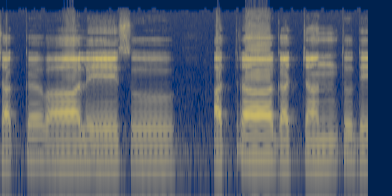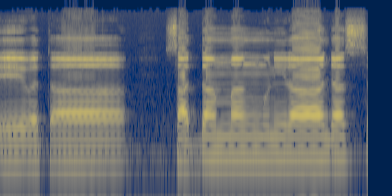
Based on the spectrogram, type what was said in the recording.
චක්කවාලේසු අත්‍රා ගච්ඡන්තු දේවතා සද්දම්මං මුනි රාජස්ස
